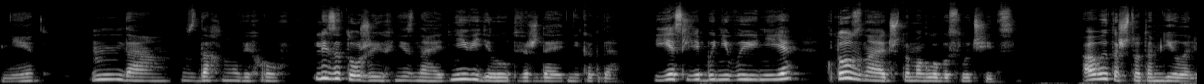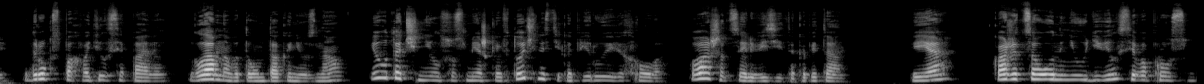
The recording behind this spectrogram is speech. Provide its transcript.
Нет. «Да», — вздохнул Вихров. «Лиза тоже их не знает, не видела, утверждает никогда. Если бы не вы и не я, кто знает, что могло бы случиться?» «А вы-то что там делали?» Вдруг спохватился Павел. Главного-то он так и не узнал. И уточнил с усмешкой в точности, копируя Вихрова. «Ваша цель визита, капитан?» «Я?» Кажется, он и не удивился вопросу.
